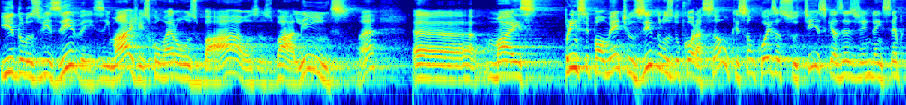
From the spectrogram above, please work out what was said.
ídolos visíveis, imagens como eram os Baals, os Baalins, né? é, mas principalmente os ídolos do coração, que são coisas sutis que às vezes a gente nem sempre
